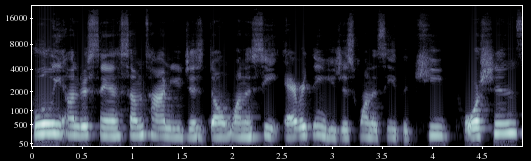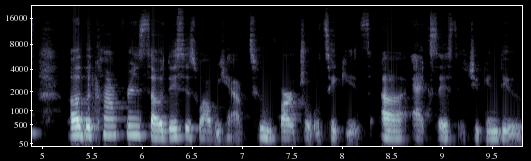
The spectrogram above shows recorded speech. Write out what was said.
fully understand. Sometimes you just don't want to see everything; you just want to see the key portions of the conference. So this is why we have two virtual tickets uh, access that you can do.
